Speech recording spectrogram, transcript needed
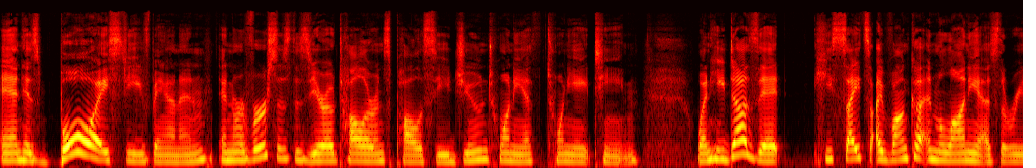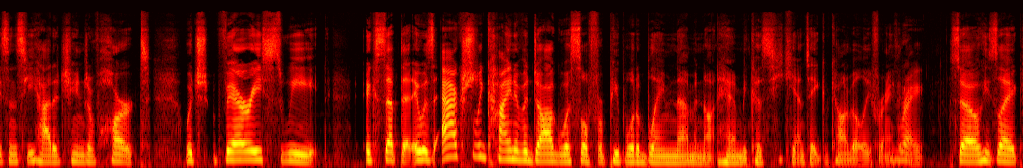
and his boy, Steve Bannon, and reverses the zero tolerance policy June 20th, 2018. When he does it, he cites Ivanka and Melania as the reasons he had a change of heart, which very sweet, except that it was actually kind of a dog whistle for people to blame them and not him because he can't take accountability for anything. Right. So he's like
